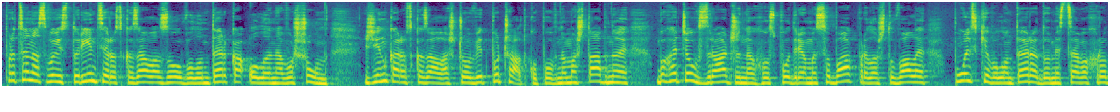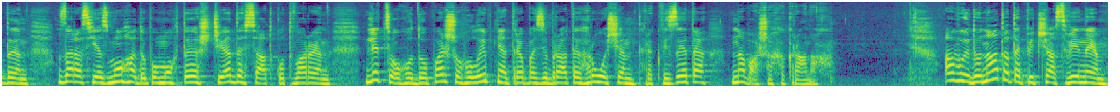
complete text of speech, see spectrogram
Про це на своїй сторінці розказала зооволонтерка Олена Вошун. Жінка розказала, що від початку повномасштабної багатьох зраджених господарями собак прилаштували польські волонтери до місцевих родин. Зараз є змога допомогти ще десятку тварин. Для цього до 1 липня треба зібрати гроші. Реквізити на ваших екранах. А ви донатите під час війни?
